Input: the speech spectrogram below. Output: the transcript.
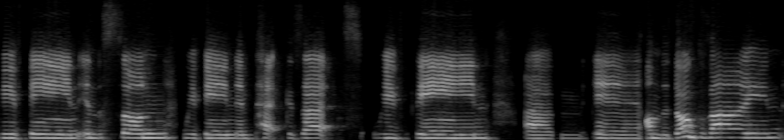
We've been in the Sun, we've been in Pet Gazette, we've been um, in, on the Dog Vine,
